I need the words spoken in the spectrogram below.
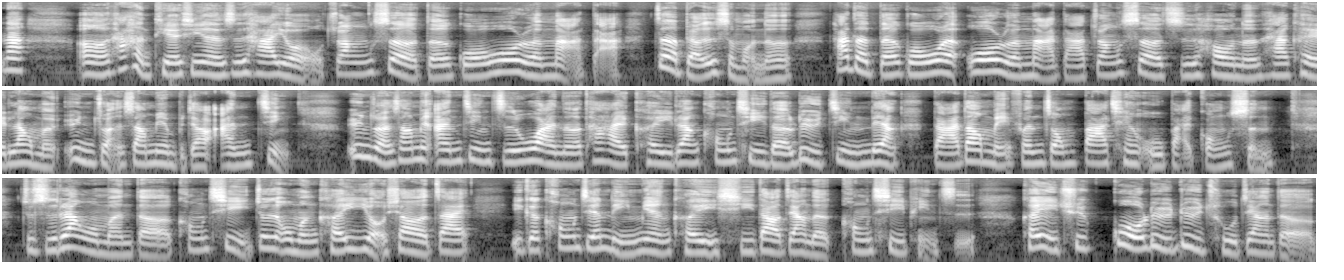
那呃，它很贴心的是，它有装设德国涡轮马达，这表示什么呢？它的德国涡涡轮马达装设之后呢，它可以让我们运转上面比较安静。运转上面安静之外呢，它还可以让空气的滤净量达到每分钟八千五百公升，就是让我们的空气，就是我们可以有效的在一个空间里面可以吸到这样的空气品质，可以去过滤滤除这样的。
